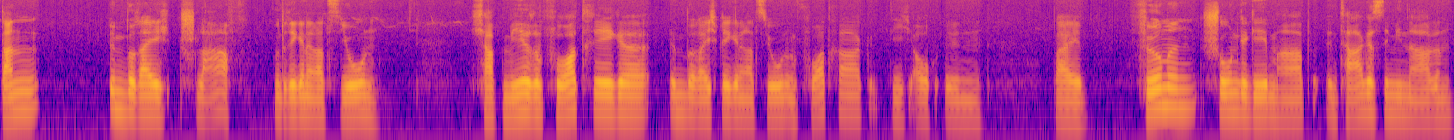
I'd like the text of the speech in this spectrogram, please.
Dann im Bereich Schlaf und Regeneration. Ich habe mehrere Vorträge im Bereich Regeneration und Vortrag, die ich auch in, bei Firmen schon gegeben habe, in Tagesseminaren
